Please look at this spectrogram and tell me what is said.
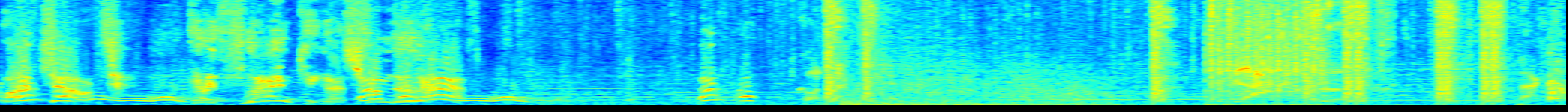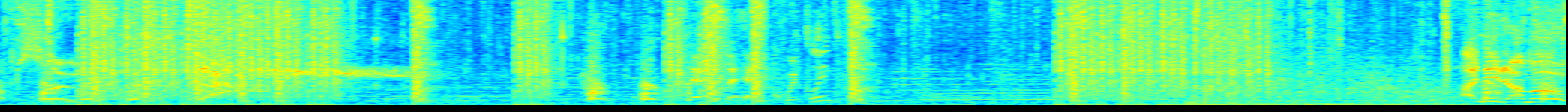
Watch out! They're flanking us from the left! Contact. I need ammo!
